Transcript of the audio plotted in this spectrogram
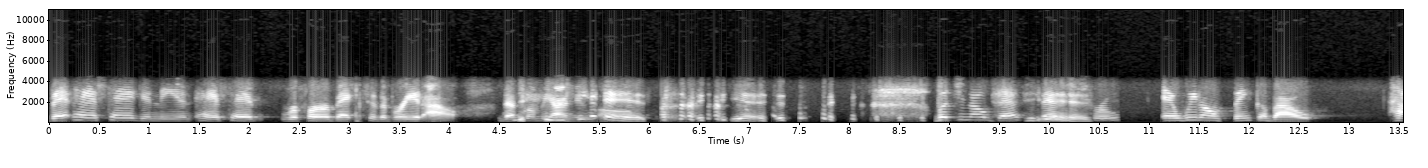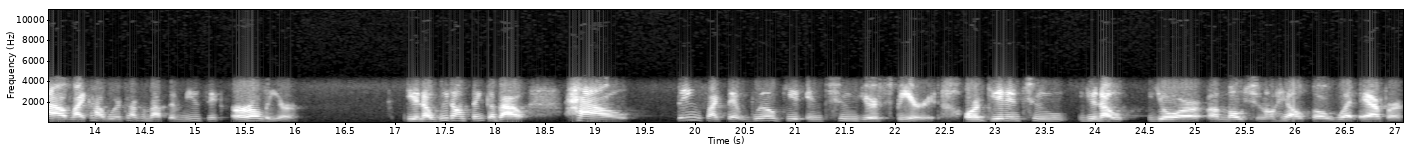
that hashtag and then hashtag refer back to the bread aisle. That's gonna be our new. yes. Um, yes. but you know that's that's Yes. true, and we don't think about how like how we were talking about the music earlier. You know, we don't think about how things like that will get into your spirit or get into you know your emotional health or whatever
